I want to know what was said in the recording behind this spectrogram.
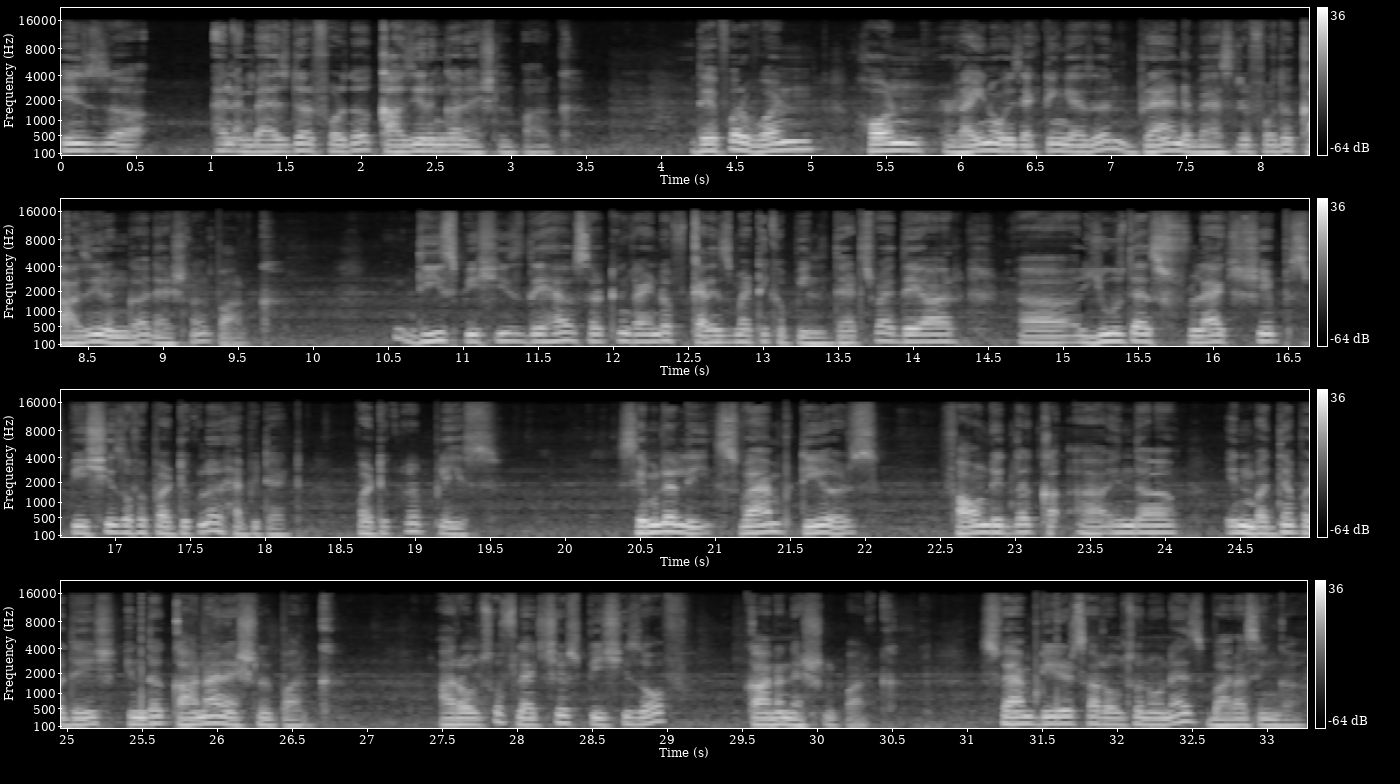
is uh, an ambassador for the Kaziranga National Park. Therefore, one horned rhino is acting as a brand ambassador for the Kaziranga National Park these species they have certain kind of charismatic appeal that's why they are uh, used as flagship species of a particular habitat particular place. Similarly, swamp deers found in the uh, in the in Madhya Pradesh in the Kanha National Park are also flagship species of Kanha National Park. Swamp deers are also known as Barasingha.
